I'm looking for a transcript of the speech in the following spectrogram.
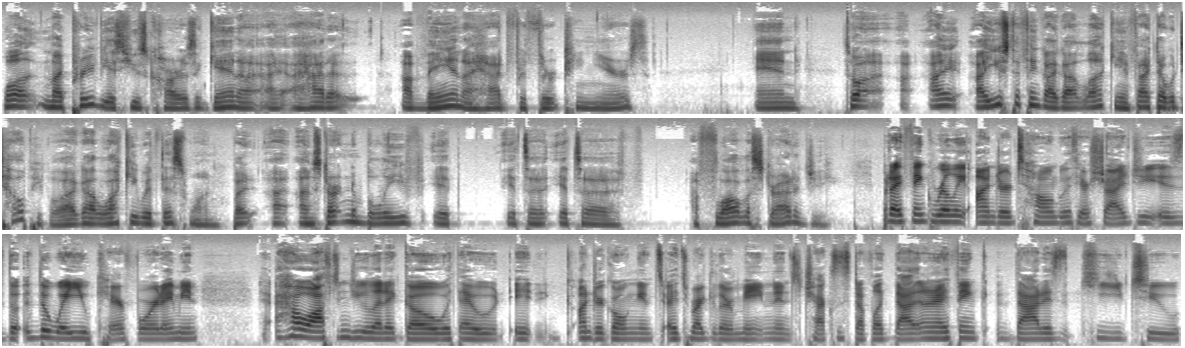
well my previous used cars again i i had a, a van i had for 13 years and so I, I, I used to think I got lucky. In fact, I would tell people I got lucky with this one, but I, I'm starting to believe it it's a it's a a flawless strategy. But I think really undertoned with your strategy is the the way you care for it. I mean, how often do you let it go without it undergoing its, its regular maintenance checks and stuff like that? And I think that is key to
